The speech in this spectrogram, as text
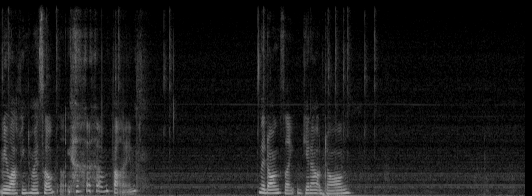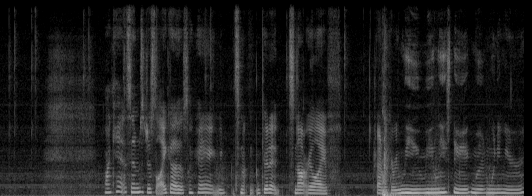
me laughing to myself, like, I'm fine. The dog's like, get out, dog. Why can't Sims just like us? Okay, we, it's not good at, it's not real life. Trying to make it really realistic, but whatever.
